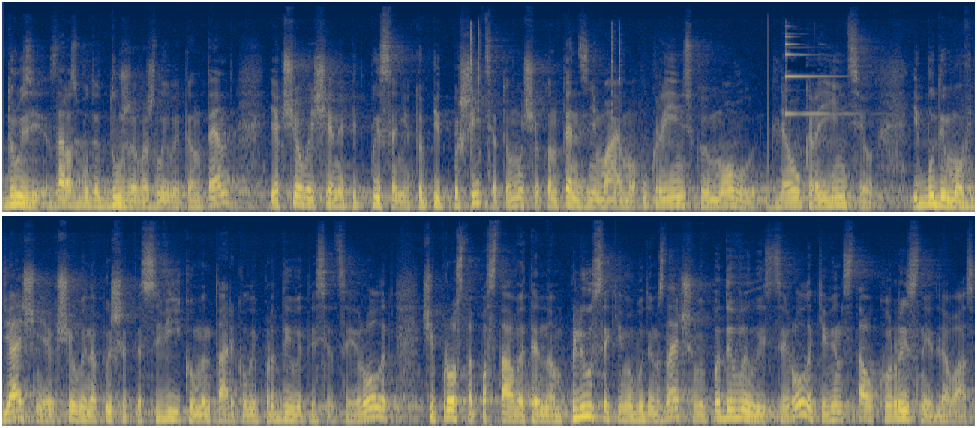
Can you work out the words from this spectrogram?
Друзі, зараз буде дуже важливий контент. Якщо ви ще не підписані, то підпишіться, тому що контент знімаємо українською мовою для українців. І будемо вдячні, якщо ви напишете свій коментар, коли продивитеся цей ролик, чи просто поставите нам плюсик, і ми будемо знати, що ви подивились цей ролик і він став корисний для вас.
